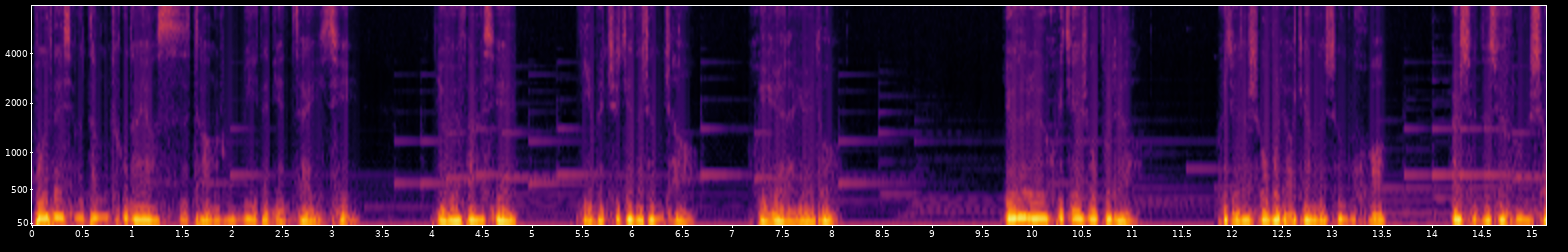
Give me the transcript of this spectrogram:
不再像当初那样似糖如蜜的粘在一起，你会发现，你们之间的争吵会越来越多。有的人会接受不了，会觉得受不了这样的生活，而选择去放手。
